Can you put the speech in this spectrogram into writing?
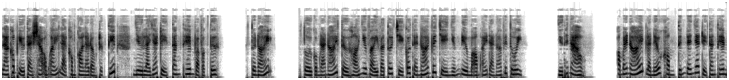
là không hiểu tại sao ông ấy lại không coi lao động trực tiếp như là giá trị tăng thêm và vật tư. Tôi nói, tôi cũng đã nói từ hỏi như vậy và tôi chỉ có thể nói với chị những điều mà ông ấy đã nói với tôi. Như thế nào? Ông ấy nói là nếu không tính đến giá trị tăng thêm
